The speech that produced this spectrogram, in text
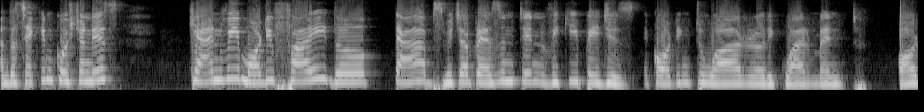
And the second question is can we modify the tabs which are present in wiki pages according to our uh, requirement or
